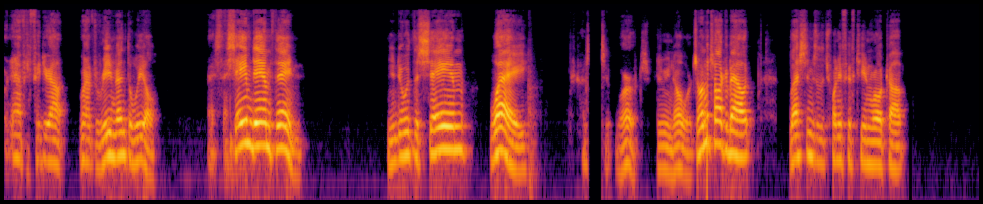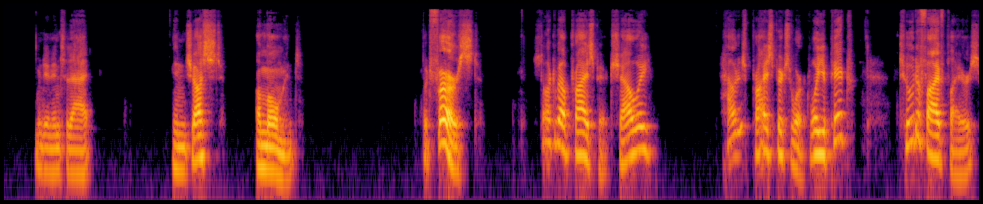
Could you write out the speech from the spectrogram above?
We're gonna have to figure out, we're gonna have to reinvent the wheel. It's the same damn thing. You do it the same way because It works. Do we know it? So I'm going to talk about lessons of the 2015 World Cup. We'll get into that in just a moment. But first, let's talk about PrizePicks, shall we? How does PrizePicks work? Well, you pick two to five players,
